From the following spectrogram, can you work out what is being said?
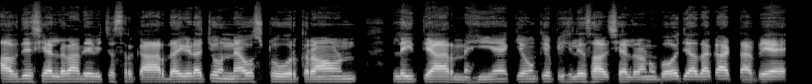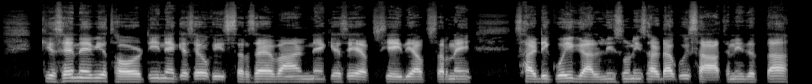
ਆਪਦੇ ਸ਼ੈਲਰਾਂ ਦੇ ਵਿੱਚ ਸਰਕਾਰ ਦਾ ਜਿਹੜਾ ਝੋਨਾ ਉਹ ਸਟੋਰ ਕਰਾਉਣ ਲਈ ਤਿਆਰ ਨਹੀਂ ਹੈ, ਕਿਉਂਕਿ ਪਿਛਲੇ ਸਾਲ ਸ਼ੈਲਰਾਂ ਨੂੰ ਬਹੁਤ ਜ਼ਿਆਦਾ ਘਾਟਾ ਪਿਆ ਹੈ। ਕਿਸੇ ਨੇ ਵੀ ਅਥਾਰਟੀ ਨੇ, ਕਿਸੇ ਅਫੀਸਰ ਸਾਹਿਬਾਨ ਨੇ, ਕਿਸੇ ਐਫਸੀਆਈ ਦੇ ਅਫਸਰ ਨੇ ਸਾਡੀ ਕੋਈ ਗੱਲ ਨਹੀਂ ਸੁਣੀ, ਸਾਡਾ ਕੋਈ ਸਾਥ ਨਹੀਂ ਦਿੱਤਾ।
